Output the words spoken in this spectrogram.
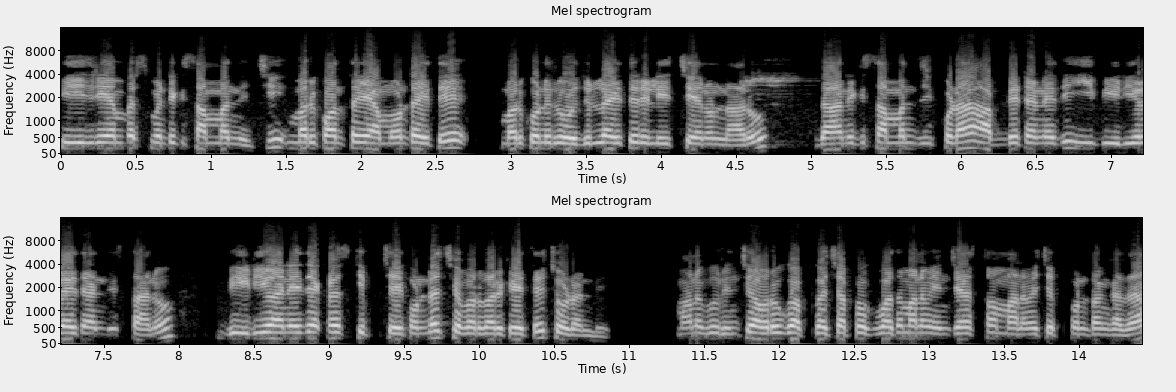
ఫీజు రియంబర్స్మెంట్కి సంబంధించి మరి కొంత అమౌంట్ అయితే మరికొన్ని రోజుల్లో అయితే రిలీజ్ చేయనున్నారు. దానికి సంబంధించి కూడా అప్డేట్ అనేది ఈ వీడియోలో అయితే అందిస్తాను. వీడియో అనేది ఎక్కడ స్కిప్ చేయకుండా చివరి వరకు అయితే చూడండి. మన గురించి ఎవరు గొప్పగా చెప్పకపోతే మనం ఏం చేస్తాం? మనమే చెప్పుకుంటాం కదా.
